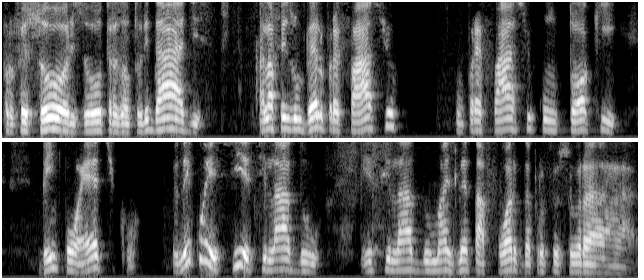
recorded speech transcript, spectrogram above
professores, outras autoridades. Ela fez um belo prefácio, um prefácio com um toque bem poético, eu nem conhecia esse lado, esse lado mais metafórico da professora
